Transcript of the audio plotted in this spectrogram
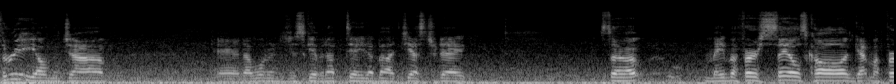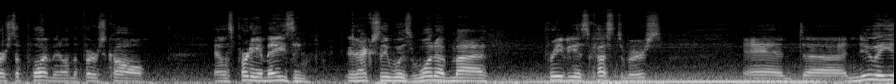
three on the job, and I wanted to just give an update about yesterday. So, I made my first sales call and got my first appointment on the first call. It was pretty amazing. It actually was one of my previous customers and uh, knew he.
